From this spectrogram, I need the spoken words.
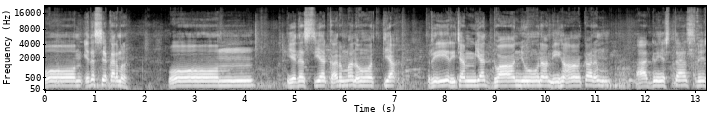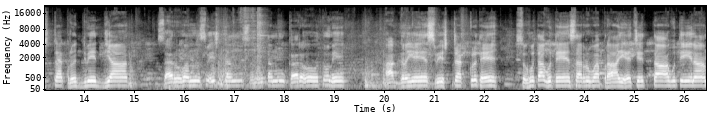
ఓం యదస్య కర్మ ఓం यदस्य कर्मणोऽत्य रीरिचं यद्वान्यूनमिहाकरम् अग्निष्टस्विष्टकृद्विद्यात् सर्वं स्विष्टं स्मृतं करोतु मे। अग्नये स्विष्टकृते सुहुतवुते सर्वप्राये चित्तावुतीनां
